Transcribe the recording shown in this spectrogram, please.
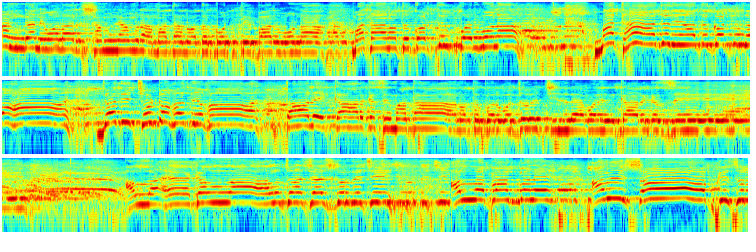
রাঙ্গানেওয়ালার সামনে আমরা মাথা নত করতে পারব না। মাথা নত করতে পারব না। মাথা যদি নত করতে হয়, যদি ছোট হতে হয়, তাহলে কার কাছে মাথা নত করব? জোরে চিল্লা বলেন, কার কাছে? আল্লাহ এক আল্লাহ, আলোচনা শেষ করে দিচ্ছি। আল্লাহ পাক বলে, আমি সব কিছুর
